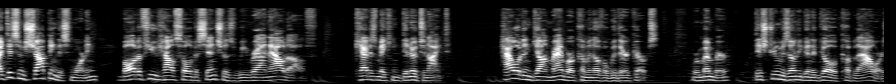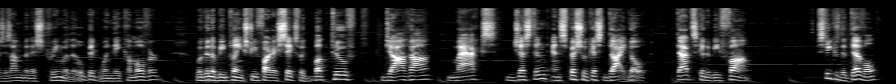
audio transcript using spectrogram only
I did some shopping this morning, bought a few household essentials we ran out of. Kat is making dinner tonight. Howard and John Rambo are coming over with their girls. Remember, this stream is only going to go a couple of hours as I'm going to stream a little bit when they come over. We're going to be playing Street Fighter 6 with Bucktooth, Jaha, Max, Justin, and special guest Daigo. That's going to be fun. Speak of the devil,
